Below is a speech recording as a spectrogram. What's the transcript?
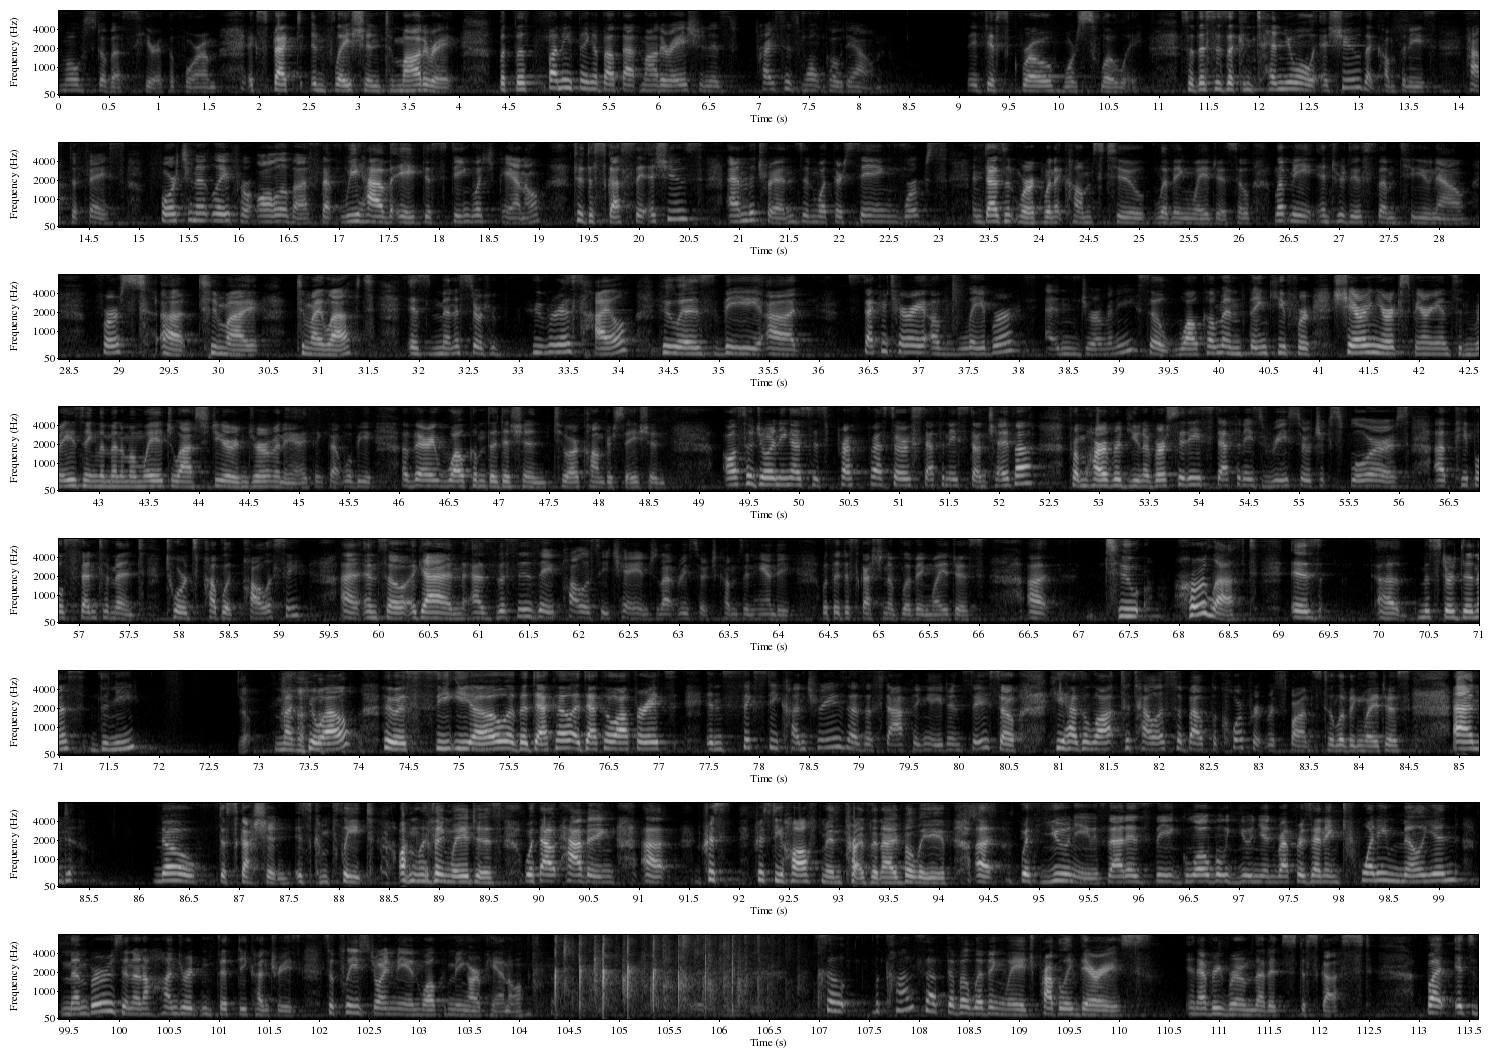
most of us here at the forum, expect inflation to moderate. But the funny thing about that moderation is prices won't go down. They just grow more slowly. So this is a continual issue that companies have to face fortunately for all of us that we have a distinguished panel to discuss the issues and the trends and what they're seeing works and doesn't work when it comes to living wages. So let me introduce them to you now. First, uh, to, my, to my left is Minister Hubertus Heil, who is the uh, Secretary of Labor in Germany. So welcome and thank you for sharing your experience in raising the minimum wage last year in Germany. I think that will be a very welcomed addition to our conversation. Also joining us is Professor Stefanie Stantcheva from Harvard University. Stefanie's research explores uh, people's sentiment towards public policy. Uh, and so again, as this is a policy change, that research comes in handy with the discussion of living wages. Uh, to her left is uh, Mr. Dennis Denis Yep. Machuel, who is CEO of Adecco. Adecco operates in 60 countries as a staffing agency, so he has a lot to tell us about the corporate response to living wages. And no discussion is complete on living wages without having uh, Chris, Christy Hoffman present, I believe, uh, with UNIS, That is the global union representing 20 million members in 150 countries. So please join me in welcoming our panel. So the concept of a living wage probably varies in every room that it's discussed but it's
